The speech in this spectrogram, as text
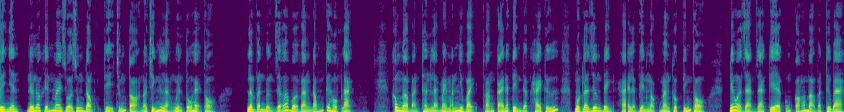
tuy nhiên, nếu nó khiến mai rùa rung động thì chứng tỏ nó chính là nguyên tố hệ thổ. Lâm vân mừng rỡ, vội vàng đóng cái hộp lại. Không ngờ bản thân lại may mắn như vậy, thoáng cái đã tìm được hai thứ. Một là dương đỉnh, hai là viên ngọc mang thuộc tính thổ. Nếu ở giản gia kia cũng có bảo vật thứ ba,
